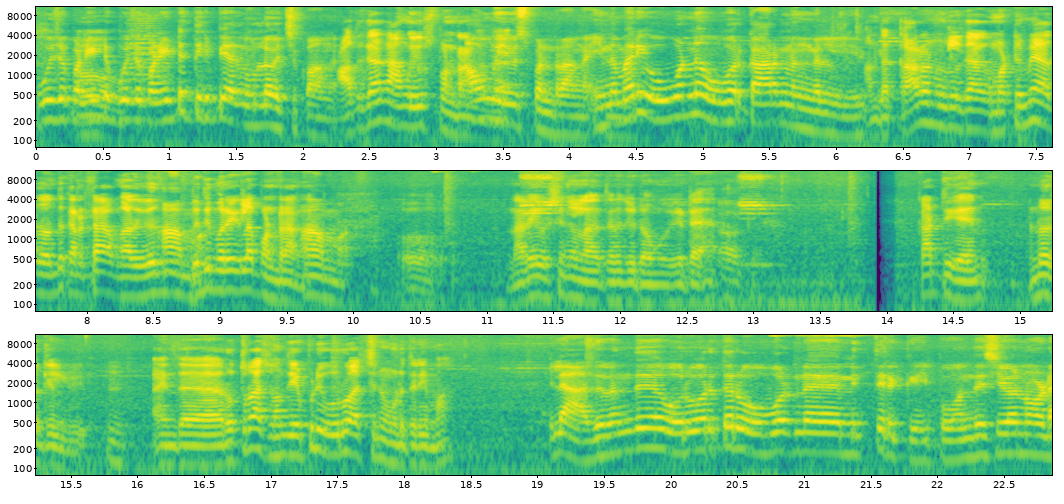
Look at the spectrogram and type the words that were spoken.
பூஜை பண்ணிட்டு பூஜை பண்ணிட்டு திருப்பி அதை உள்ள வச்சுப்பாங்க. அதுக்காக அவங்க யூஸ் பண்றாங்க. அவங்க யூஸ் பண்றாங்க. இந்த மாதிரி ஒவ்வொன்றும் ஒவ்வொரு காரணங்கள் அந்த காரணங்களுக்காக மட்டுமே அது வந்து கரெக்டா அவங்க அது விதி- ஆமா. விதிமுறைகளா பண்றாங்க. ஆமா. ஓ நிறைய விஷயங்கள் நாங்கள் தெரிஞ்சுட்டோம் உங்ககிட்ட. ஓகே. கார்த்திகேயன் இன்னொரு கேள்வி. இந்த ருத்ராஜ் வந்து எப்படி உருவாச்சுன்னு உங்களுக்கு தெரியுமா? இல்லை அது வந்து ஒரு ஒருத்தர் ஒவ்வொரு மித்து இருக்குது இப்போ வந்து சிவனோட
